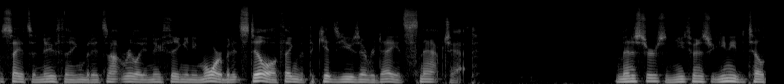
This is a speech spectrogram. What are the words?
say it's a new thing, but it's not really a new thing anymore. But it's still a thing that the kids use every day. It's Snapchat. Ministers and youth ministers, you need to tell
